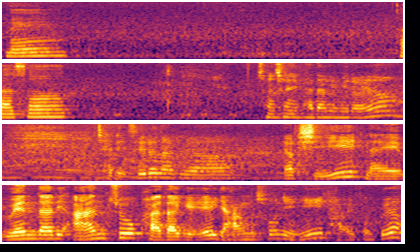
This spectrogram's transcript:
넷, 다섯. 천천히 바닥을 밀어요. 자리에서 일어나고요. 역시 나의 왼다리 안쪽 바닥에 양손이 닿을 거고요.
